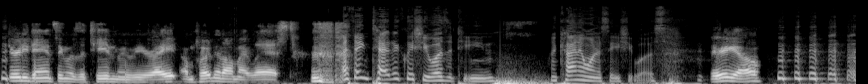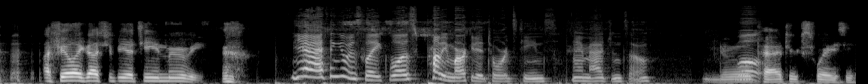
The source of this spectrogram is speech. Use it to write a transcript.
Dirty Dancing was a teen movie, right? I'm putting it on my list. I think technically she was a teen. I kind of want to say she was. there you go. I feel like that should be a teen movie. Yeah, I think it was like well, it's probably marketed towards teens. I imagine so. No Well- Patrick Swayze.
